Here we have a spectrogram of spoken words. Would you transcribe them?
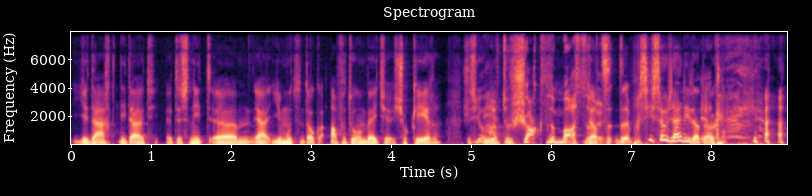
je, daagt het niet uit. Het is niet, um, ja, je moet het ook af en toe een beetje. De spier. You have to shock the muscle. Dat, precies zo zei hij dat ja, ook. ja.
